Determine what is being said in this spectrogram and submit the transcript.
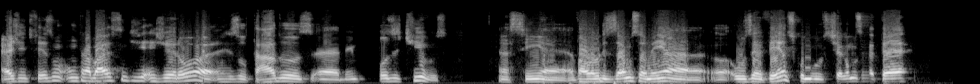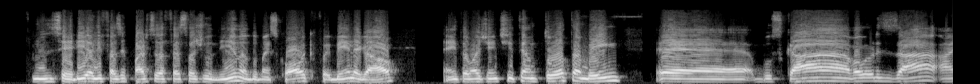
A gente fez um, um trabalho assim, que gerou resultados é, bem positivos. Assim, é, valorizamos também a, a, os eventos, como chegamos até nos inserir ali, fazer parte da festa junina de uma escola, que foi bem legal. É, então a gente tentou também é, buscar valorizar a,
